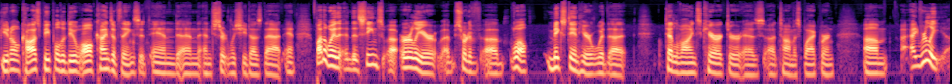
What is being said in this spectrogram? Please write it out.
you know cause people to do all kinds of things, and and and, certainly she does that. And by the way, the, the scenes uh, earlier, uh, sort of uh, well mixed in here with. Uh, Ted Levine's character as uh, Thomas Blackburn. Um, I really uh,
